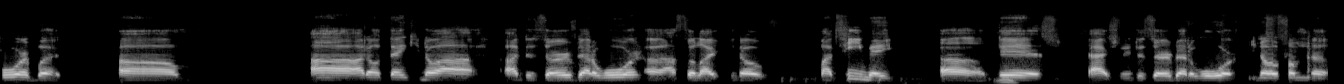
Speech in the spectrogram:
for it. But um, I, I don't think you know I I deserve that award. Uh, I feel like you know my teammate uh, mm. Dez actually deserve that award. You know, from the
